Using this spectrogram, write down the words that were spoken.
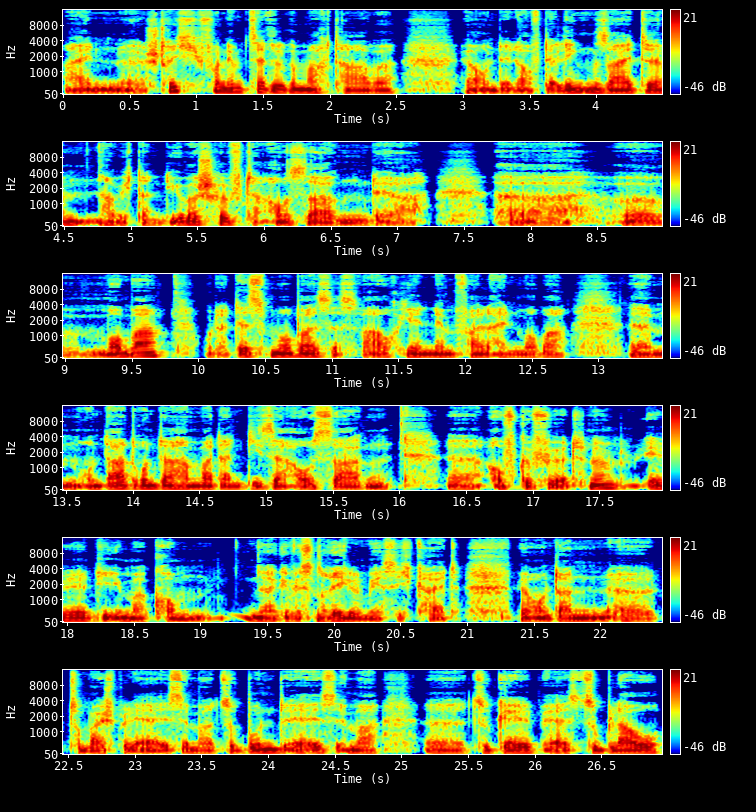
einen äh, Strich von dem Zettel gemacht habe. Ja, und auf der linken Seite habe ich dann die Überschrift Aussagen der äh, äh, Mobber oder des Mobbers, das war auch hier in dem Fall ein Mobber, ähm, und darunter haben wir dann diese Aussagen äh, aufgeführt, ne, die immer kommen, in einer gewissen Regelmäßigkeit. Ja, und dann äh, zum Beispiel, er ist immer zu bunt, er ist immer äh, zu gelb, er ist zu blau,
